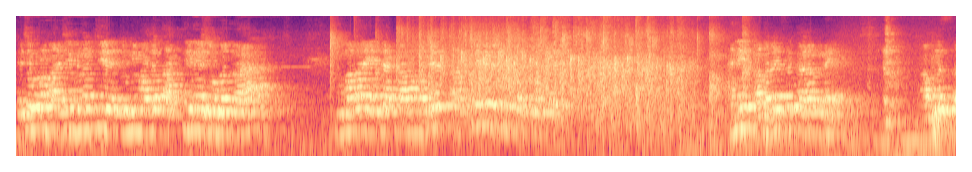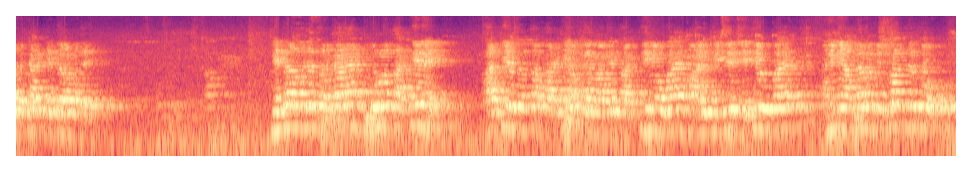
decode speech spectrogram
त्याच्यामुळे माझी विनंती आहे तुम्ही माझ्या ताकदीने सोबत राहा. तुम्हाला येत्या काळामध्ये ताकदीने सोबत आणि घाबरायचं कारण नाही. आपलं सरकार केंद्रामध्ये. केंद्रामध्ये सरकार आहे पूर्ण ताकदीने भारतीय जनता पार्टी आपल्या मागे ताकदीने उभा आहे महायुतीचे नेते उभा आहे आणि मी आपल्याला विश्वास देतो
